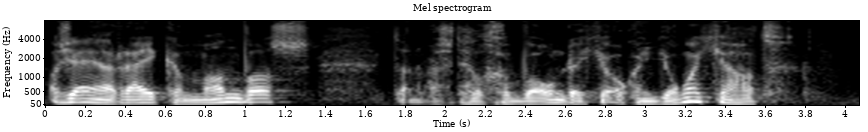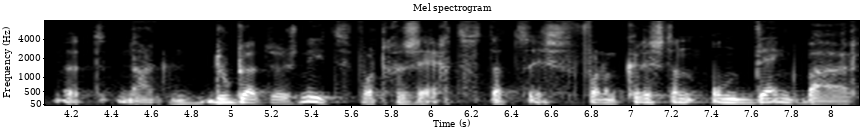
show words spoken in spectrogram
Als jij een rijke man was, dan was het heel gewoon dat je ook een jongetje had. Dat, nou, doe dat dus niet, wordt gezegd. Dat is voor een christen ondenkbaar.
